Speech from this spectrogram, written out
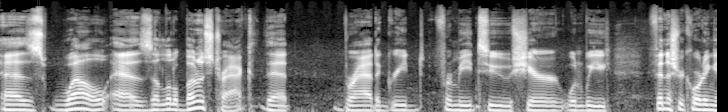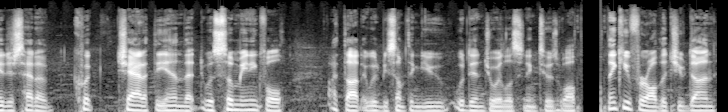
as well as a little bonus track that Brad agreed for me to share when we finished recording. I just had a quick chat at the end that was so meaningful. I thought it would be something you would enjoy listening to as well. Thank you for all that you've done.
